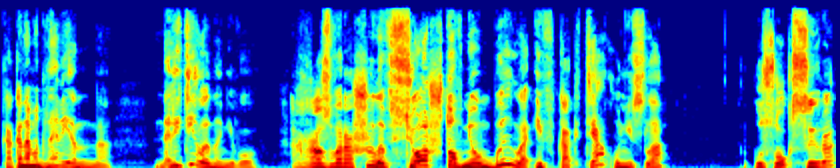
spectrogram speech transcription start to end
как она мгновенно налетела на него, разворошила все, что в нем было, и в когтях унесла кусок сыра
